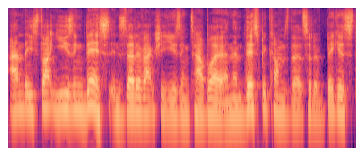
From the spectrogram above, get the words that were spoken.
and they start using this instead of actually using Tableau. And then this becomes the sort of biggest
